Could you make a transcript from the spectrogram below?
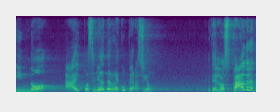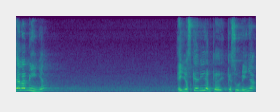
Y no hay posibilidad de recuperación. De los padres de la niña, ellos querían que, que su niña,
